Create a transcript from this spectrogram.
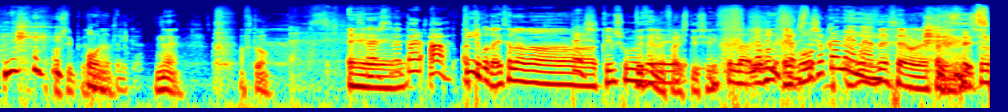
Όπω είπε. Όλα ναι. τελικά. Ναι, αυτό. Ε, Ευχαριστούμε πάρα Α, Α, τι; τίποτα, ήθελα να Πες. κλείσουμε. Δεν με- θέλει να ευχαριστήσει. Ήθελα... Να μην εγώ- εγώ- ευχαριστήσω κανέναν. Εγώ δεν θέλω να ευχαριστήσω.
